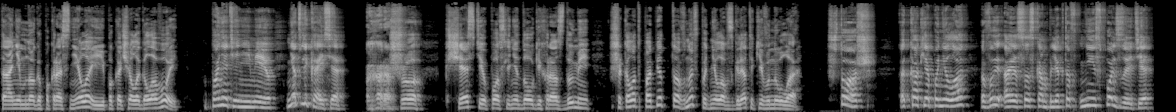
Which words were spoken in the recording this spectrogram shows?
Та немного покраснела и покачала головой. «Понятия не имею. Не отвлекайся». «Хорошо». К счастью, после недолгих раздумий, шоколад Папетта вновь подняла взгляд и кивнула. «Что ж, как я поняла, вы АСС комплектов не используете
